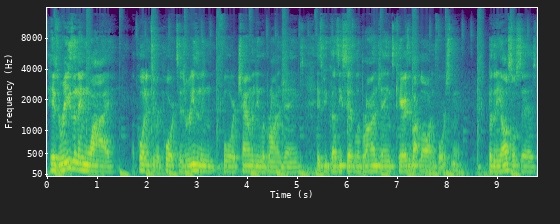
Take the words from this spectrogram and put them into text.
his reasoning why, according to reports, his reasoning for challenging LeBron James is because he says LeBron James cares about law enforcement. But then he also says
